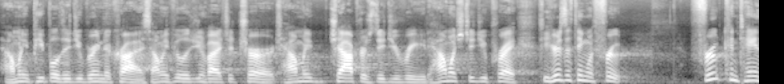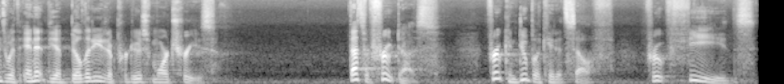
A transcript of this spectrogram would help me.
How many people did you bring to Christ? How many people did you invite to church? How many chapters did you read? How much did you pray? See, here's the thing with fruit fruit contains within it the ability to produce more trees. That's what fruit does. Fruit can duplicate itself, fruit feeds.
